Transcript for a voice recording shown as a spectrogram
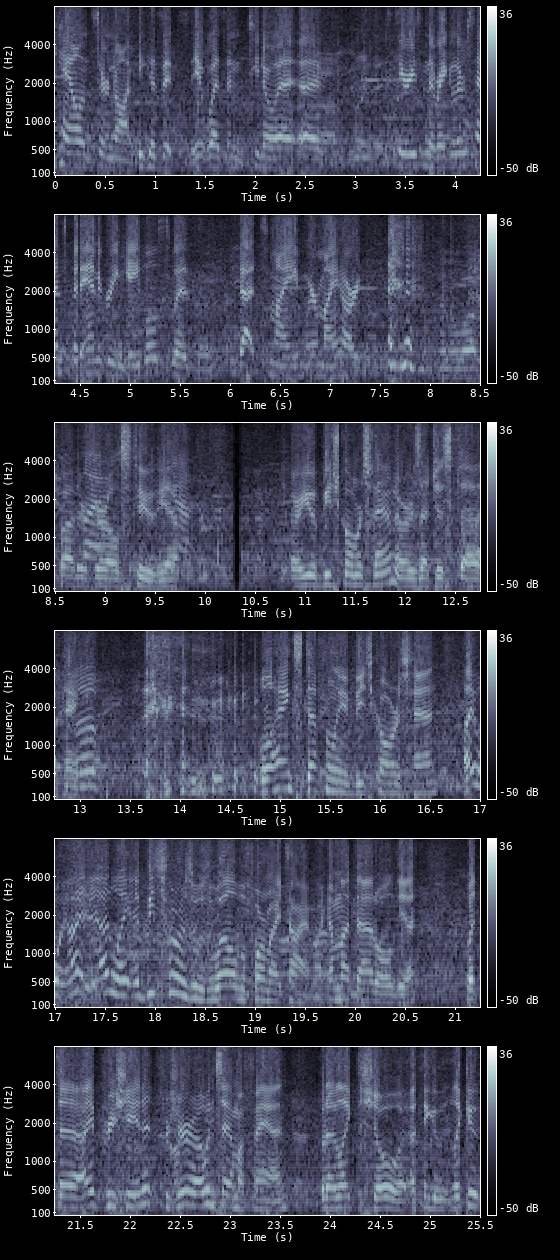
counts or not because it's it wasn't you know a, a series in the regular sense, but Anne of Green Gables was that's my where my heart. and a lot of other uh, girls too. Yeah. yeah. Are you a Beachcombers fan or is that just uh, Hank? Uh, well, Hank's definitely a Beachcombers fan. I, I, I like Beachcombers was well before my time. Like I'm not that old yet, but uh, I appreciate it for sure. I wouldn't say I'm a fan, but I like the show. I think it was like it,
